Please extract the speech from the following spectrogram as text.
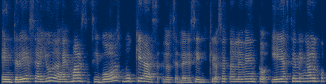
Entre ellas se ayudan. Es más, si vos buqueas, le decís, quiero hacer tal evento y ellas tienen algo,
